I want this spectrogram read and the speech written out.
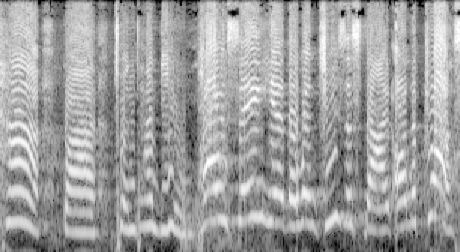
ค่ากว่าชนชาติยิว Paul is saying here that when Jesus died on the cross,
